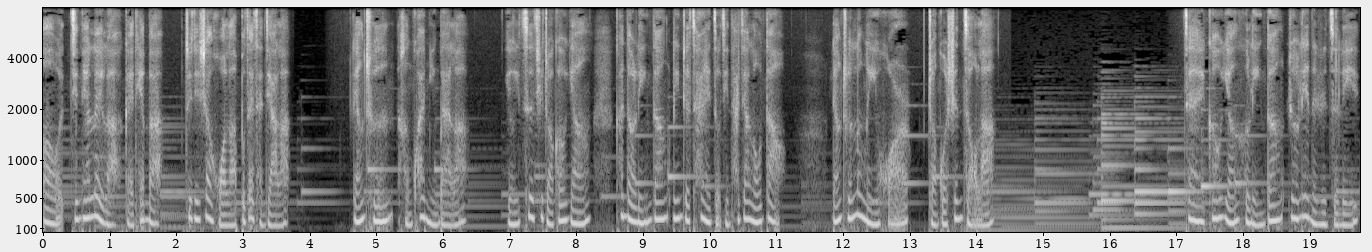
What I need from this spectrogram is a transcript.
哦，今天累了，改天吧。最近上火了，不再参加了。梁纯很快明白了。有一次去找高阳，看到铃铛拎着菜走进他家楼道，梁纯愣了一会儿，转过身走了。在高阳和铃铛热恋的日子里，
